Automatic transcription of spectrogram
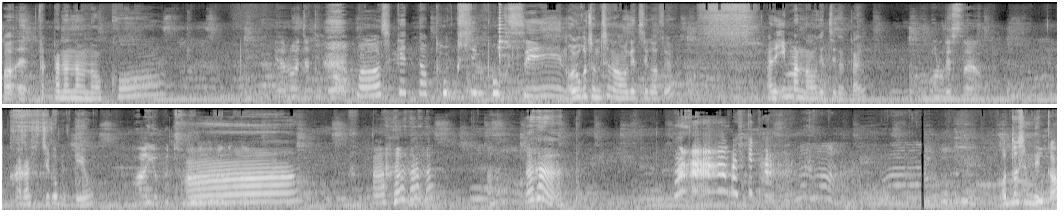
어, 에, 바, 바나나 넣고. 이제 덮어. 맛있겠다. 폭신 폭신. 얼굴 전체 나오게 찍어줘요? 아니 입만 나오게 찍을까요? 모르겠어요. 알아서 찍어볼게요. 아 옆에 부르는 아. 아하하하. 아하. 어떠십니까?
